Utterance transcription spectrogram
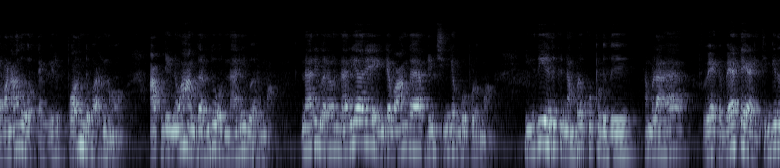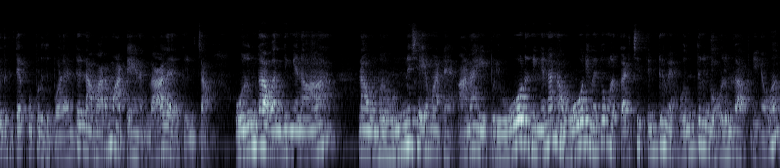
எவனாவது ஒருத்தன் இரு பிறந்து வரணும் அப்படின்னும் அங்கேருந்து ஒரு நரி வருமா நரி வர நரியாரே இங்கே வாங்க அப்படின்னு சிங்கம் கூப்பிடுமா இது எதுக்கு நம்மளை கூப்பிடுது? நம்மளை வே வேட்டையாடி திங்கிறதுக்கு தான் கூப்பிடுது போலன்ட்டு நான் வரமாட்டேன். எனக்கு வேலை இருக்குன்னுச்சான் ஒழுங்காக வந்தீங்கன்னா நான் உங்களை ஒன்றும் செய்ய மாட்டேன். ஆனால் இப்படி ஓடுனீங்கன்னா நான் ஓடி வந்து உங்களை கடிச்சு தின்றுவேன். வந்துருங்க ஒழுங்கா அப்படின்னவும்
